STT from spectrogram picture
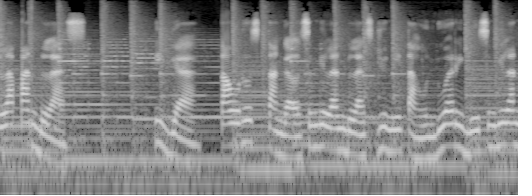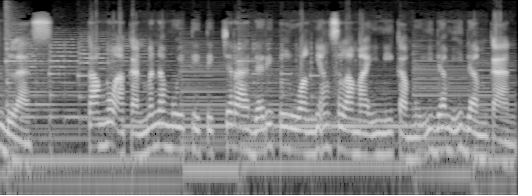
18. 3. Taurus tanggal 19 Juni tahun 2019. Kamu akan menemui titik cerah dari peluang yang selama ini kamu idam-idamkan.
